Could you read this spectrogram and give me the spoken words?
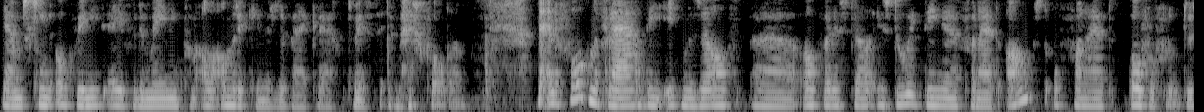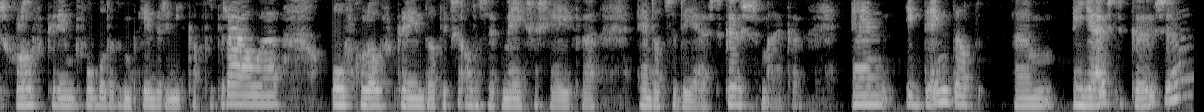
ja, misschien ook weer niet even de mening van alle andere kinderen erbij krijgt. Tenminste, in mijn geval dan. Nou, en de volgende vraag die ik mezelf uh, ook wel eens stel is: doe ik dingen vanuit angst of vanuit overvloed? Dus geloof ik erin bijvoorbeeld dat ik mijn kinderen niet kan vertrouwen, of geloof ik erin dat ik ze alles heb meegegeven en dat ze de juiste keuzes maken? En ik denk dat um, een juiste keuze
